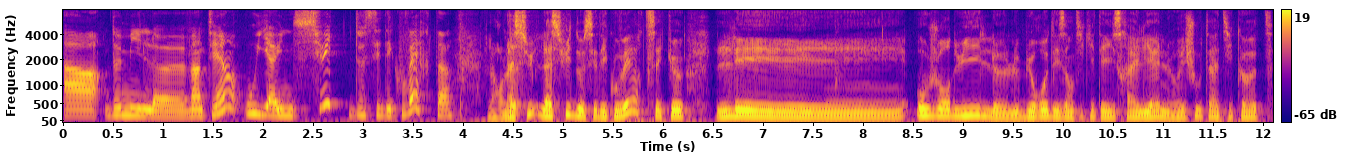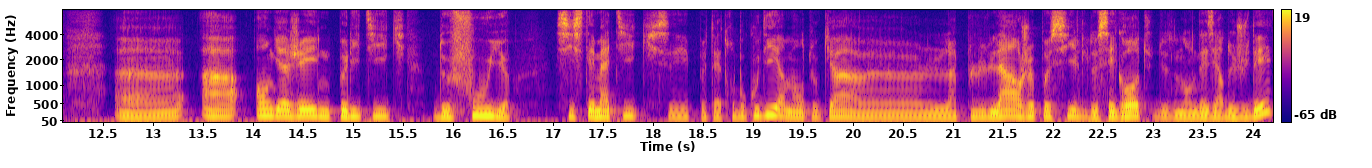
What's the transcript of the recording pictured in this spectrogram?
à 2021, où il y a une suite de ces découvertes. Alors, la, la, suite de ces découvertes, c'est que les... aujourd'hui, le, Bureau des Antiquités israéliennes, le Reshut Atikot, euh, a engagé une politique de fouilles systématiques, c'est peut-être beaucoup dire, mais en tout cas euh, la plus large possible de ces grottes dans le désert de Judée,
